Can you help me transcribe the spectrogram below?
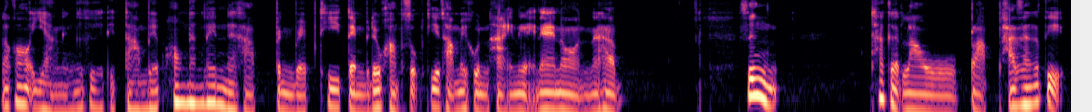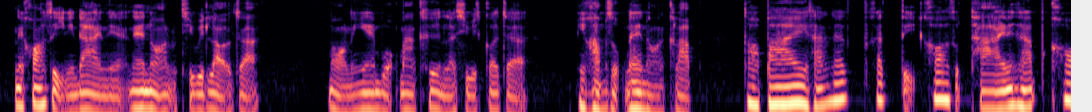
แล้วก็อีกอย่างหนึ่งก็คือติดตามเว็บห้องนั่งเล่นนะครับ เป็นเว็บที่เต็มไปด้วยความสุขที่ทำให้คุณหายเหนื่อยแน่นอนนะครับ ซึ่งถ้าเกิดเราปรับทัศนคติในข้อสีนี้ได้เนี่ยแน่นอนชีวิตเราจะมองในแง่บวกมากขึ้น แล้วชีวิตก็จะ มีความสุขแน่นอนครับ ต่อไปทัศนคติข้อสุดท้ายนะครับ ข้อ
